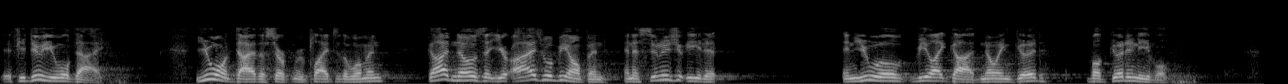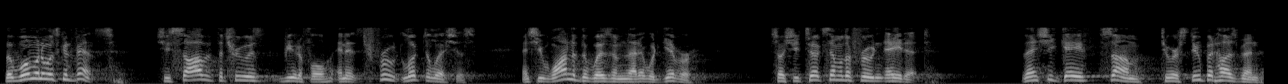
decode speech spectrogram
if you do, you will die. You won't die, the serpent replied to the woman. God knows that your eyes will be opened, and as soon as you eat it, and you will be like God, knowing good, both good and evil. The woman was convinced. She saw that the tree was beautiful, and its fruit looked delicious, and she wanted the wisdom that it would give her. So she took some of the fruit and ate it. Then she gave some to her stupid husband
